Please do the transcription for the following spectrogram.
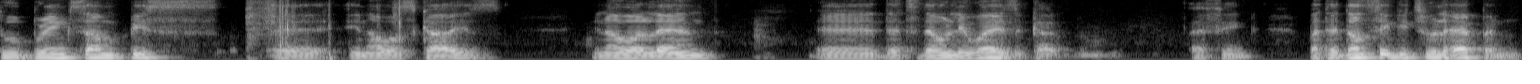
to bring some peace uh, in our skies, in our land. Uh, that's the only way, I think. But I don't think it will happen.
